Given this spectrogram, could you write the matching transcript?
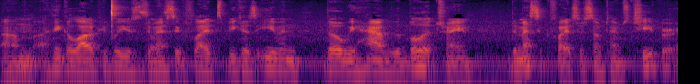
Um, Mm. I think a lot of people use domestic flights because even though we have the bullet train, domestic flights are sometimes cheaper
